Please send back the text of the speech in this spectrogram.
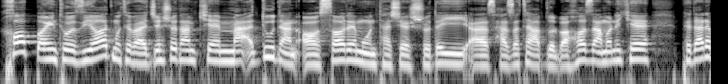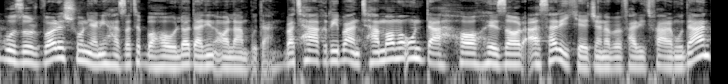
خب با این توضیحات متوجه شدم که معدودن آثار منتشر شده ای از حضرت عبدالبها زمانی که پدر بزرگوارشون یعنی حضرت بهاءالله در این عالم بودن. و تقریبا تمام اون ده ها هزار اثری که جناب فرید فرمودن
